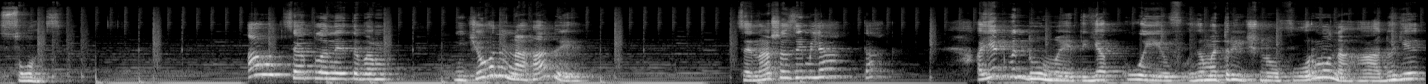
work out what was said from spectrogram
Сонце. А оця планета вам нічого не нагадує? Це наша Земля, так? А як ви думаєте, якої геометричну форму нагадує,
